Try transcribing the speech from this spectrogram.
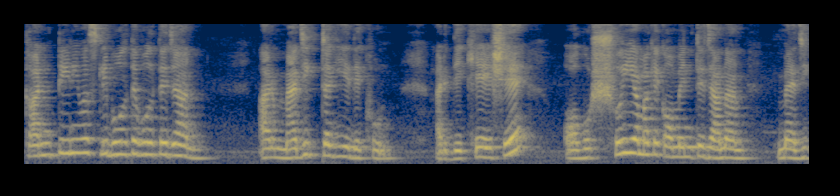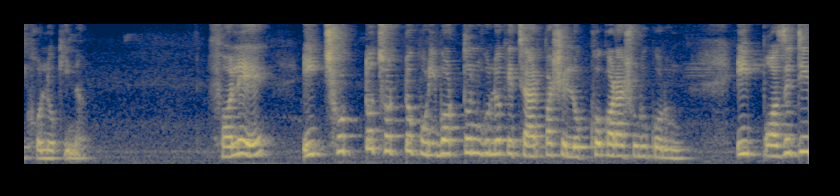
কন্টিনিউয়াসলি বলতে বলতে যান। আর ম্যাজিকটা গিয়ে দেখুন। আর দেখে এসে অবশ্যই আমাকে কমেন্টে জানান ম্যাজিক হলো কি না ফলে এই ছোট্ট ছোট্ট পরিবর্তনগুলোকে চারপাশে লক্ষ্য করা শুরু করুন। এই পজিটিভ,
